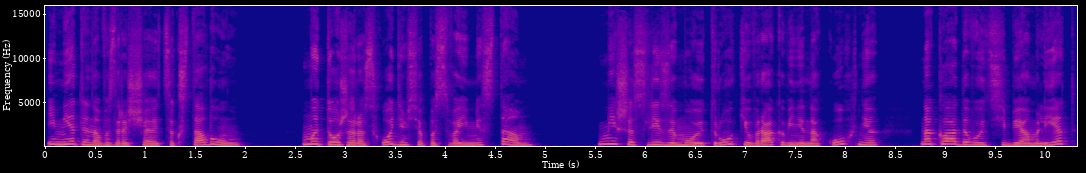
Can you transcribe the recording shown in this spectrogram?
и медленно возвращается к столу. Мы тоже расходимся по своим местам. Миша с Лизой моют руки в раковине на кухне, накладывают себе омлет,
